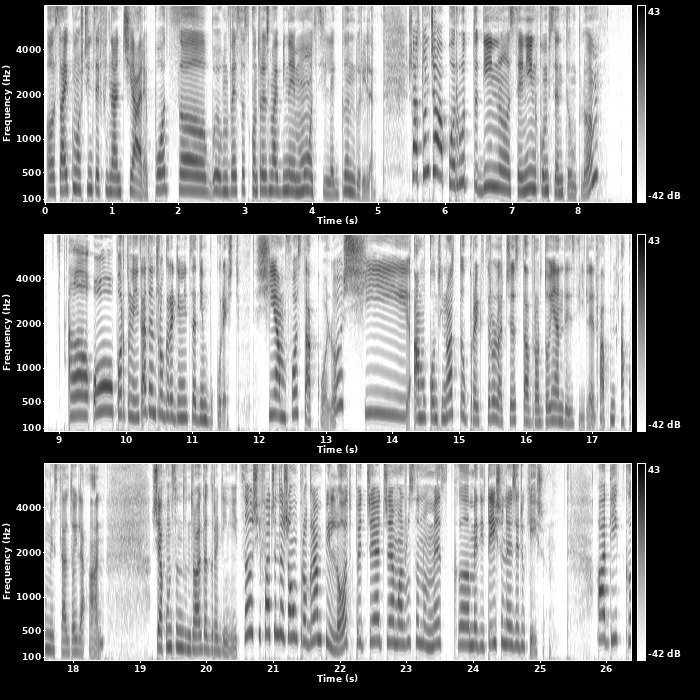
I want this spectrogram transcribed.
uh, să ai cunoștințe financiare, poți să înveți să-ți controlezi mai bine emoțiile, gândurile. Și atunci a apărut din uh, senin cum se întâmplă, uh, o oportunitate într-o grădiniță din București. Și am fost acolo și am continuat proiectul acesta vreo 2 ani de zile, de fapt acum este al doilea an, și acum sunt într-o altă grădiniță și facem deja un program pilot pe ceea ce am ajuns să numesc uh, Meditation as Education. Adică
